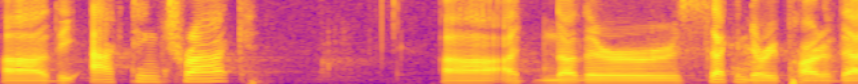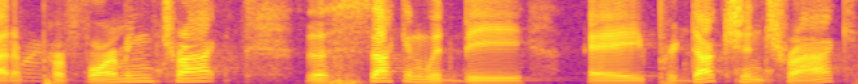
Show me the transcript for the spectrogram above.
uh, the acting track. Uh, another secondary part of that, a performing track. The second would be a production track.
